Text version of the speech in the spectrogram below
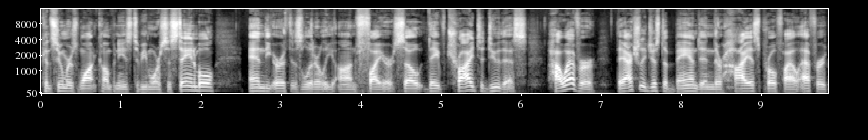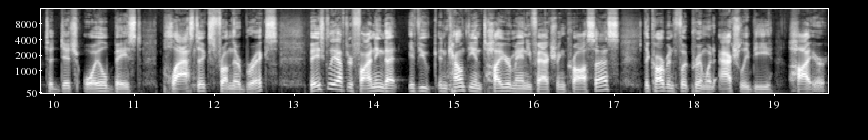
Consumers want companies to be more sustainable, and the earth is literally on fire. So they've tried to do this. However, they actually just abandoned their highest profile effort to ditch oil based plastics from their bricks. Basically, after finding that if you count the entire manufacturing process, the carbon footprint would actually be higher.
